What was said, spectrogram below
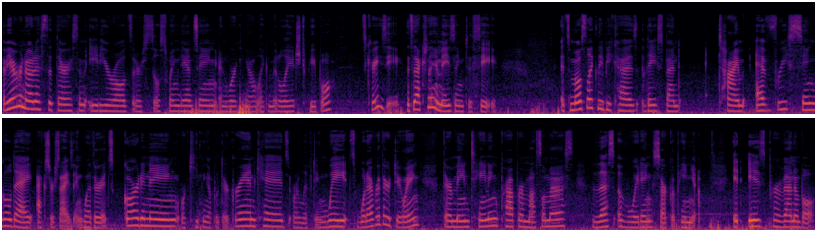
Have you ever noticed that there are some 80 year olds that are still swing dancing and working out like middle aged people? It's crazy. It's actually amazing to see. It's most likely because they spend time every single day exercising, whether it's gardening or keeping up with their grandkids or lifting weights, whatever they're doing, they're maintaining proper muscle mass, thus avoiding sarcopenia. It is preventable.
